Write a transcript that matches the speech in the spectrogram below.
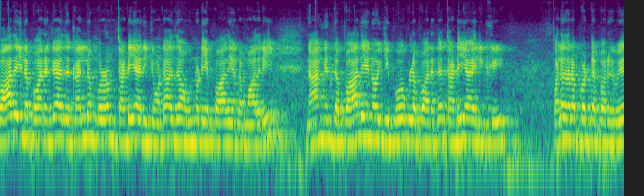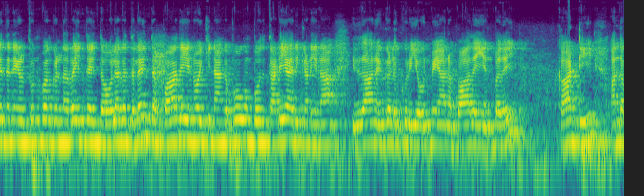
பாதையில் பாருங்கள் அது கல்லும் முழம் தடையாக இருக்க வேண்டாம் அதுதான் உன்னுடைய பாதை என்ற மாதிரி. நாங்கள் இந்த பாதையை நோக்கி போகல பாருங்கள் தடையாக இருக்குது பலதரப்பட்ட பாருங்கள் வேதனைகள் துன்பங்கள் நிறைந்த இந்த உலகத்தில் இந்த பாதையை நோக்கி நாங்கள் போகும்போது தடையாக இருக்கணும்னா இதுதான் எங்களுக்குரிய உண்மையான பாதை என்பதை காட்டி அந்த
